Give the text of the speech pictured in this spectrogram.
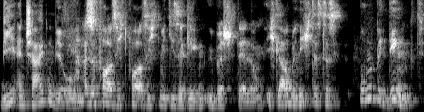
Wie entscheiden wir uns? Also Vorsicht, Vorsicht. Mit dieser Gegenüberstellung. Ich glaube nicht, dass das unbedingt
